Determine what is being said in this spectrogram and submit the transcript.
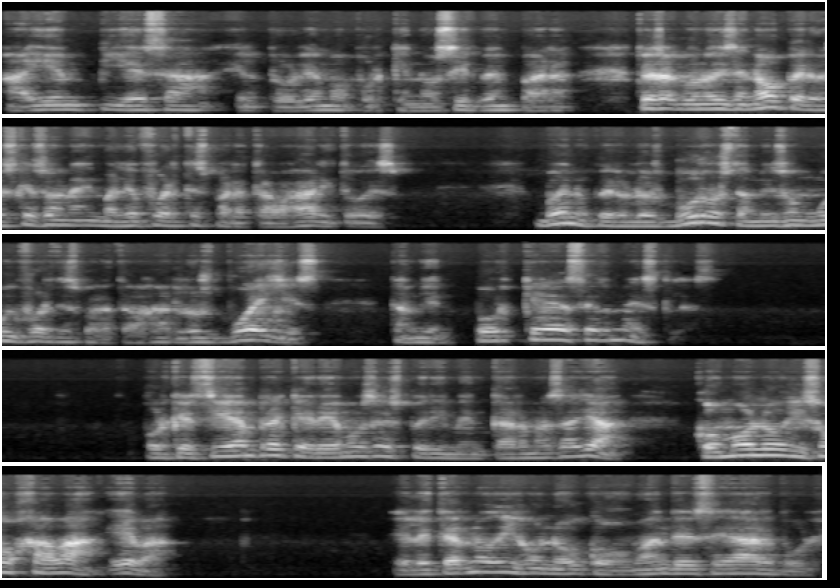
Ahí empieza el problema porque no sirven para... Entonces algunos dicen, no, pero es que son animales fuertes para trabajar y todo eso. Bueno, pero los burros también son muy fuertes para trabajar, los bueyes también. ¿Por qué hacer mezclas? Porque siempre queremos experimentar más allá. ¿Cómo lo hizo Jabá, Eva? El Eterno dijo, no coman de ese árbol.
